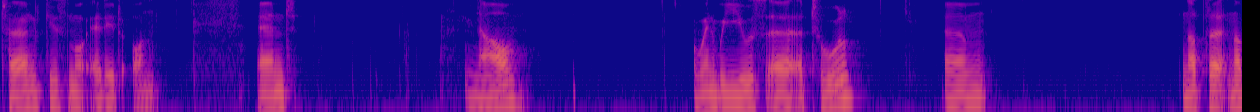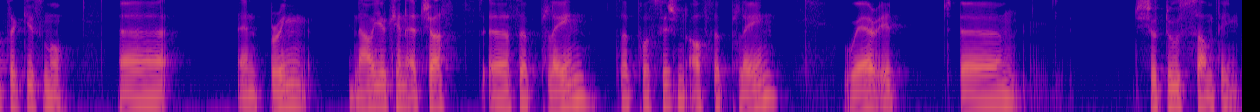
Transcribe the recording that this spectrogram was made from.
Turn gizmo edit on. And now when we use a, a tool, um, not the not the gizmo, uh, and bring now you can adjust uh, the plane, the position of the plane, where it um, should do something,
